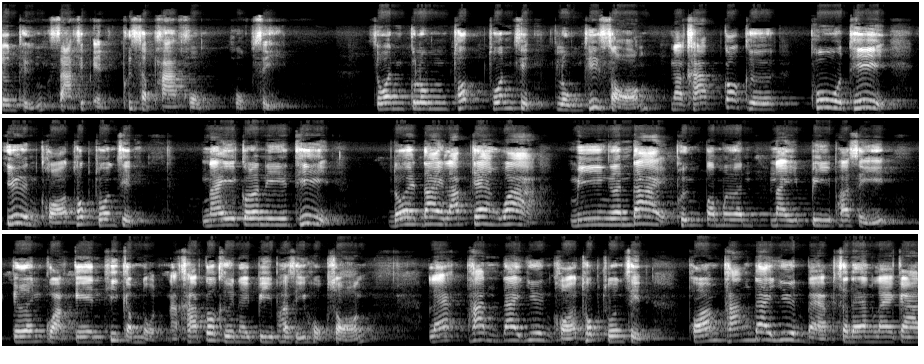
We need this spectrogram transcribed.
จนถึง 31 พฤษภาคม 64 ส่วนกลุ่มทบทวนสิทธิ์กลุ่มที่2นะครับก็คือผู้ที่ยื่นขอทบทวนสิทธิ์ ในกรณีที่โดยได้รับแจ้งว่ามีเงินได้พึงประเมินในปีภาษี เกินกว่าเกณฑ์ที่กำหนดนะครับ ก็คือในปีภาษี 62 และท่านได้ยื่นขอทบทวนสิทธิ์ พร้อมทั้งได้ยื่นแบบแสดงรายการ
